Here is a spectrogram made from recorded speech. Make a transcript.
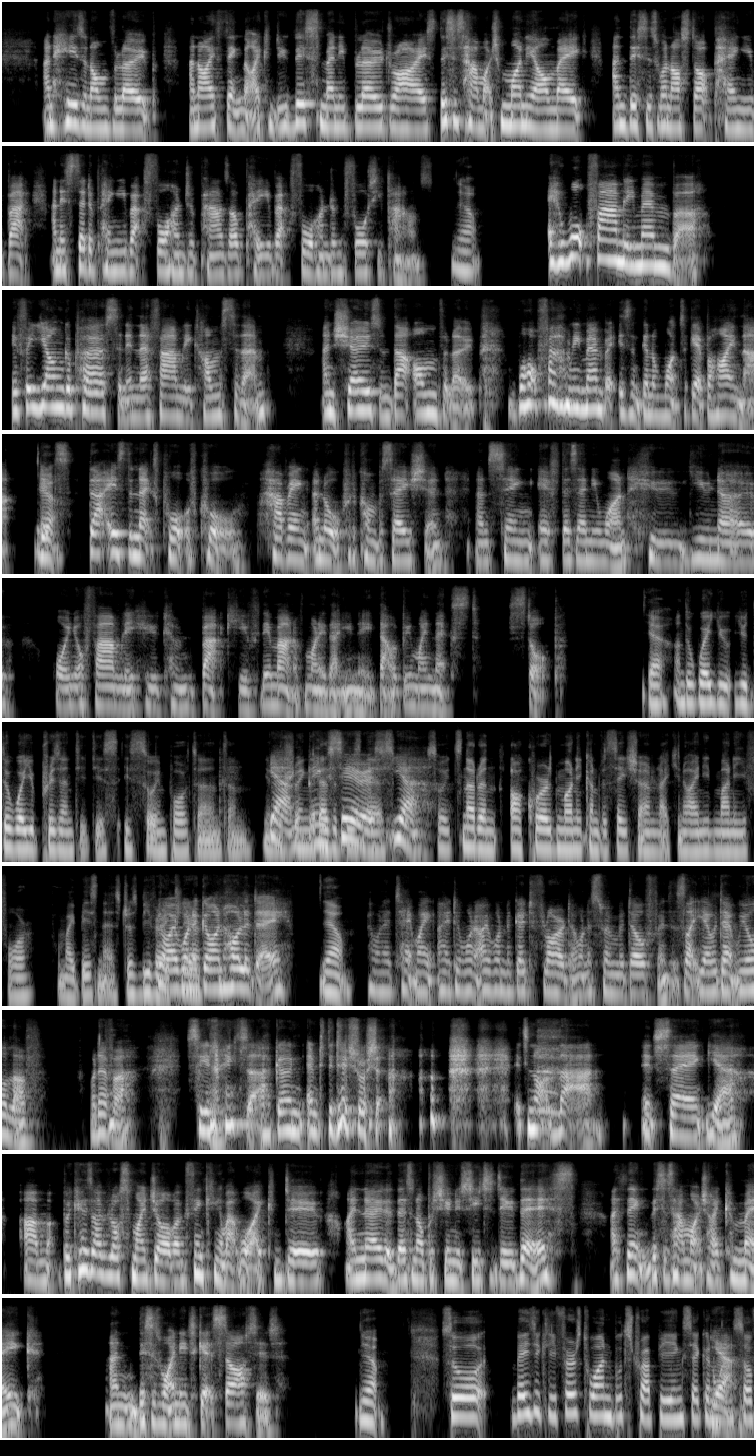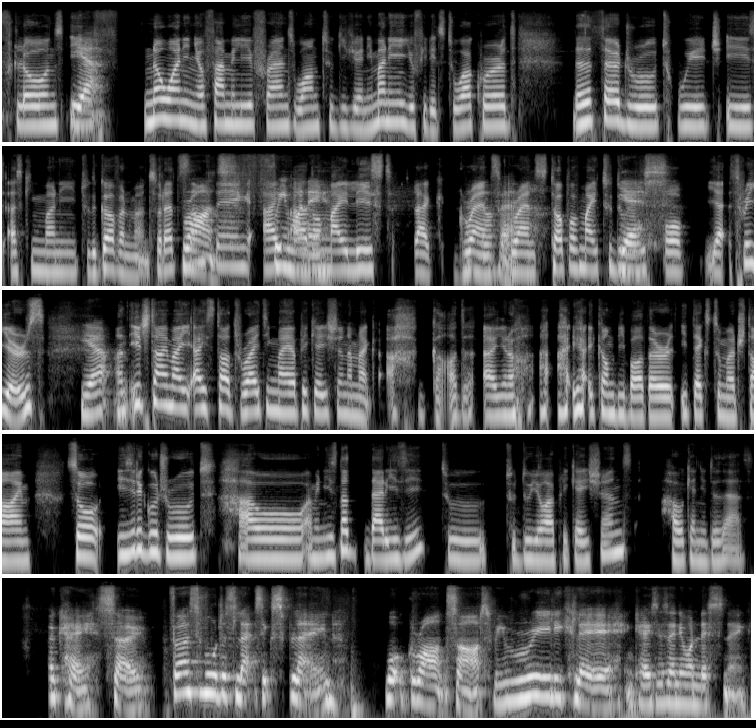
and here's an envelope and i think that i can do this many blow dries this is how much money i'll make and this is when i'll start paying you back and instead of paying you back 400 pounds i'll pay you back 440 pounds. Yeah. What family member if a younger person in their family comes to them and shows them that envelope what family member isn't going to want to get behind that yeah. it's that is the next port of call having an awkward conversation and seeing if there's anyone who you know or in your family who can back you for the amount of money that you need. That would be my next stop. Yeah and the way you, you the way you present it is is so important and yeah know, showing it as serious, a business. yeah. So it's not an awkward money conversation like you know i need money for for my business. Just be very no i want to go on holiday yeah. I want to take my i don't want i want to go to florida i want to swim with dolphins. It's like yeah well don't we all love whatever? See you later. Go and empty the dishwasher. It's not that. It's saying yeah um, because i've lost my job i'm thinking about what i can do. I know that there's an opportunity to do this. I think this is how much i can make and this is what i need to get started. Yeah. So basically first one bootstrapping second yeah. one soft loans yeah no one in your family, friends want to give you any money, you feel it's too awkward. There's a third route, which is asking money to the government. So that's grants, something I had on my list, like grants, grants, top of my to-do yes. list for yeah three years. Yeah. And each time I, I start writing my application, I'm like, ah, oh, God, uh, you know, I, I can't be bothered. It takes too much time. So is it a good route? How? I mean, it's not that easy to to do your applications. How can you do that? Okay, so first of all, just let's explain what grants are to be really clear in case there's anyone listening.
